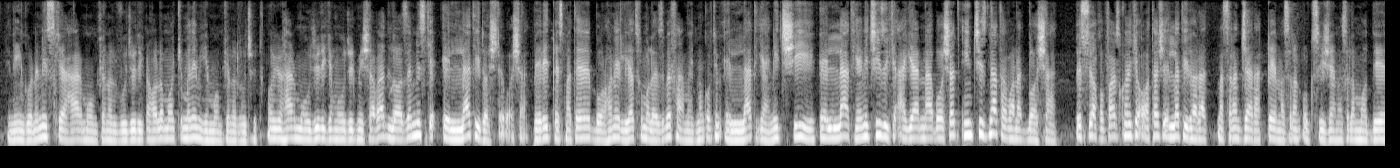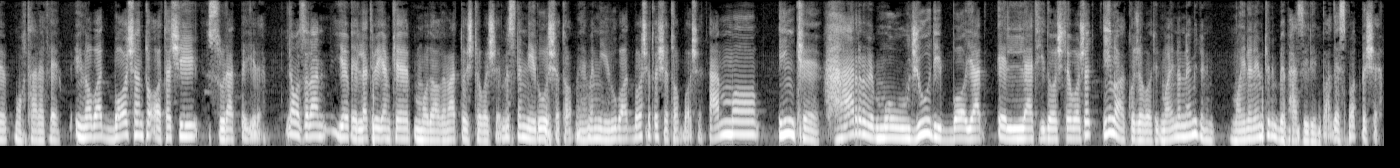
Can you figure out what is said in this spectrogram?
یعنی این گونه نیست که هر ممکن الوجودی حالا ما که ما نمیگیم ممکن الوجود. ما هر موجودی که موجود می شود لازم نیست که علتی داشته باشد. برید قسمت برهان علیت رو ملاحظه بفرمایید. ما گفتیم علت یعنی چی؟ علت یعنی چیزی که اگر نباشد این چیز نتواند باشد. بسیار خب فرض کنید که آتش علتی دارد. مثلا جرقه مثلا اکسیژن مثلا ماده محترقه اینا باید باشن تا آتشی صورت بگیره. یا مثلا یه علت بگم که مداومت داشته باشه. مثل نیرو و شتاب. یعنی نیرو باید باشه تا شتاب باشه. اما اینکه هر موجودی باید علتی داشته باشد اینو از کجا گفتید ما اینو نمی‌دونیم. ما اینو نمی‌تونیم بپذیریم. باید اثبات بشه.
